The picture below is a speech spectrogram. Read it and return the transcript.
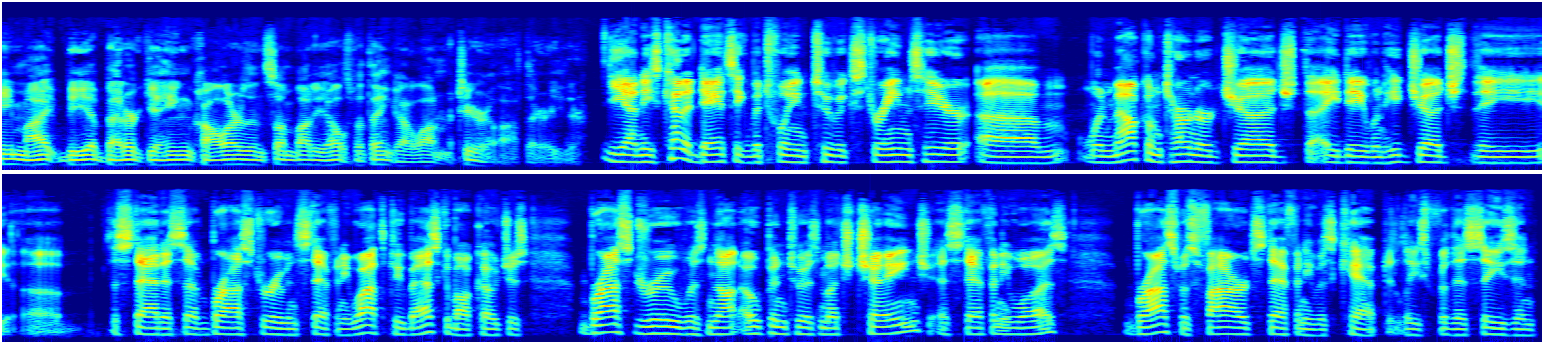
he might be a better game caller than somebody else, but they ain't got a lot of material out there either. Yeah, and he's kind of dancing between two extremes here. Um, when Malcolm Turner judged the AD, when he judged the uh, the status of Bryce Drew and Stephanie White, the two basketball coaches, Bryce Drew was not open to as much change as Stephanie was. Bryce was fired, Stephanie was kept, at least for this season.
